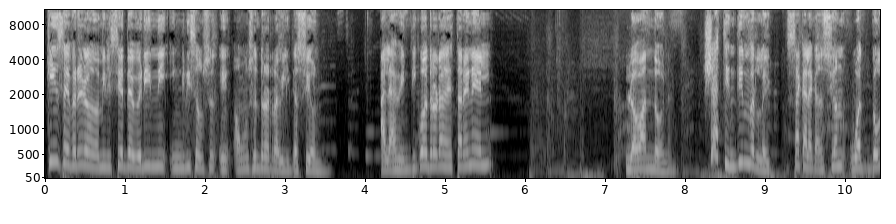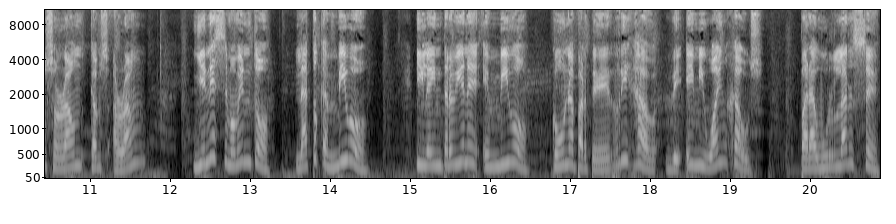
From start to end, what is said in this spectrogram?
15 de febrero de 2007, Britney ingresa a un, ce- eh, a un centro de rehabilitación. A las 24 horas de estar en él, lo abandonan. Justin Timberlake saca la canción What Goes Around Comes Around y en ese momento la toca en vivo y la interviene en vivo con una parte de Rehab de Amy Winehouse para burlarse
